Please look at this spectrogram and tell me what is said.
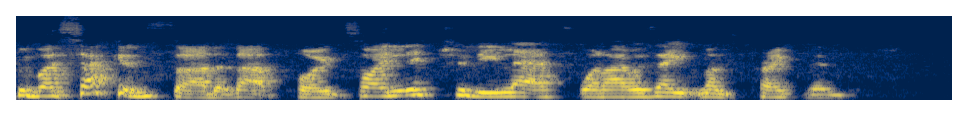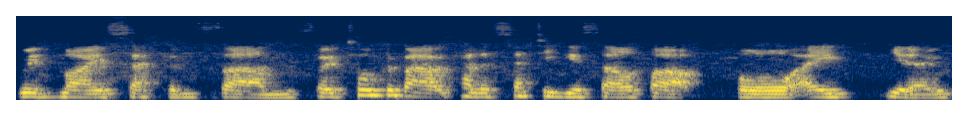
with my second son at that point. So I literally left when I was eight months pregnant with my second son. So talk about kind of setting yourself up for a you know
